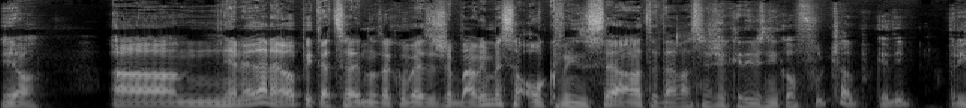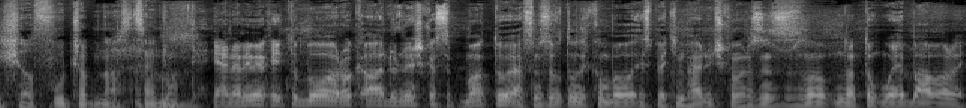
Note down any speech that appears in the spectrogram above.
Jo. Uh, mne nedá neopýtať sa jednu takú vec, že bavíme sa o Queense, ale teda vlastne, že kedy vznikol Foodshop? Kedy přišel Foodshop na scénu? Já nevím, jaký to bylo rok, ale do dneška se pamatuju, já jsem se o tom teď bavil i s Petím Hajdučkem, hrozně jsme se na tom ujebávali.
